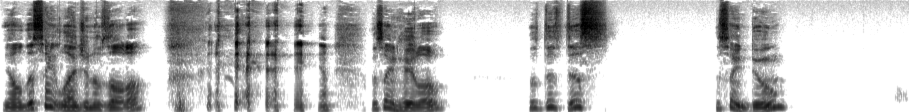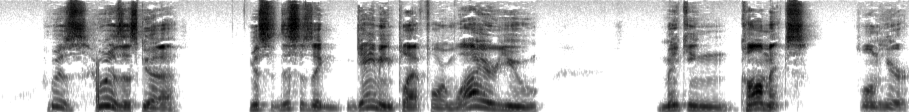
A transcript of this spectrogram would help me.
You know, this ain't Legend of Zelda. you know, this ain't Halo. This, this, this, this ain't Doom. Who is, who is this guy? This, this is a gaming platform. Why are you making comics on here?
